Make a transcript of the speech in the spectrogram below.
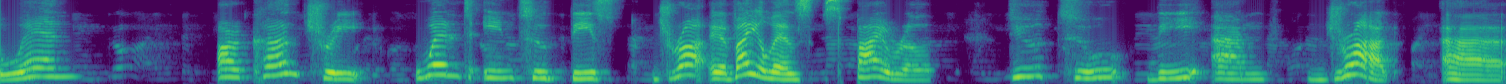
UN, our country went into this uh, violence spiral due to the um, drug uh,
